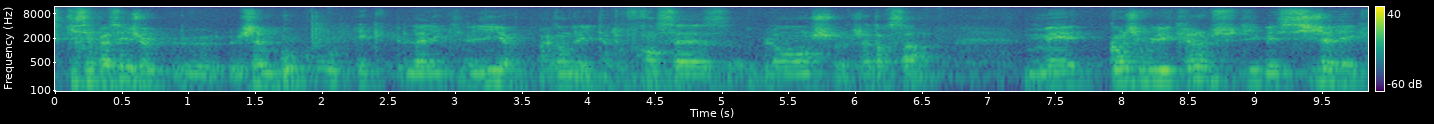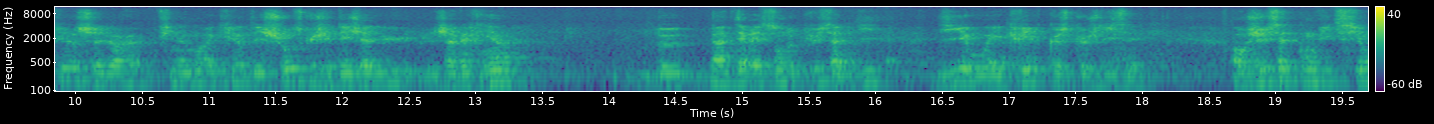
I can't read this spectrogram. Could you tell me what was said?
ce qui s'est passé, euh, j'aime beaucoup lire, par exemple, la littérature française, blanche, j'adore ça. Mais quand j'ai voulu écrire, je me suis dit, mais si j'allais écrire, j'allais finalement écrire des choses que j'ai déjà lues. J'avais rien d'intéressant de, plus à dire ou à écrire que ce que je lisais. Or, j'ai eu cette conviction,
